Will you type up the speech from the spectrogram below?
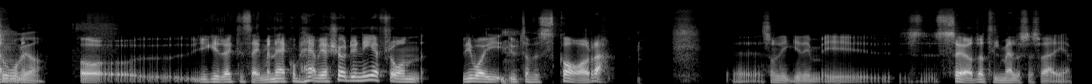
sov jag. och gick direkt till säng. Men när jag kom hem, jag körde ner från, vi var ju utanför Skara, eh, som ligger i, i södra till mellersta Sverige.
